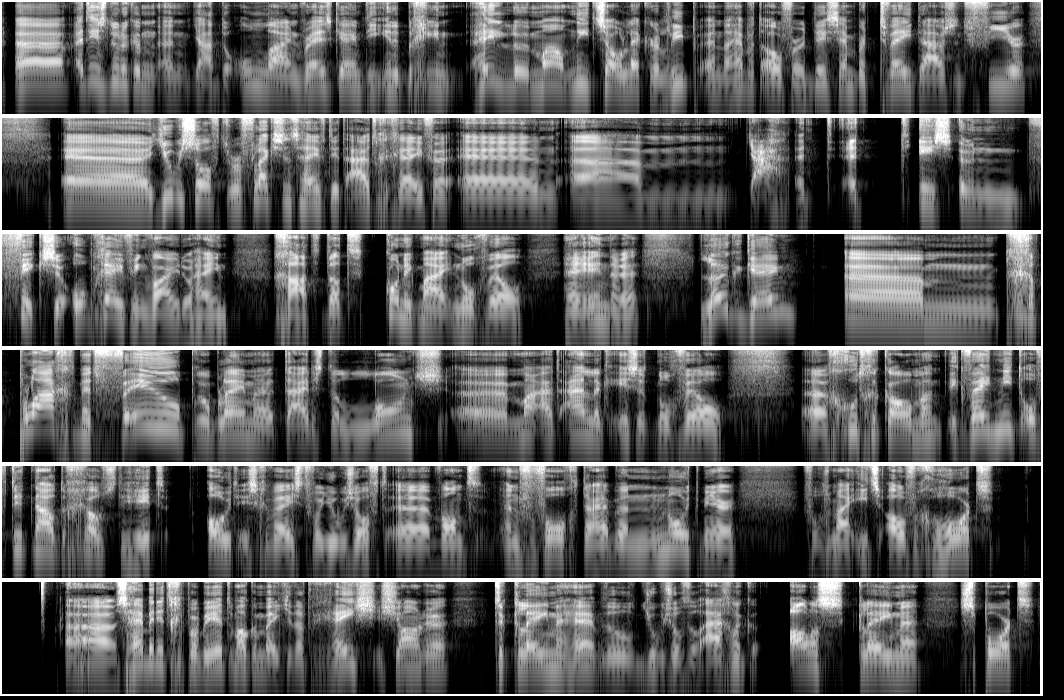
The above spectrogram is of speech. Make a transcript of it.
Uh, het is natuurlijk een, een, ja, de online race game die in het begin helemaal niet zo lekker liep. En dan hebben we het over december 2004. Uh, eh, Ubisoft Reflections heeft dit uitgegeven. En um, ja, het, is een fikse omgeving waar je doorheen gaat. Dat kon ik mij nog wel herinneren. Leuke game. Um, geplaagd met veel problemen tijdens de launch. Uh, maar uiteindelijk is het nog wel uh, goed gekomen. Ik weet niet of dit nou de grootste hit ooit is geweest voor Ubisoft. Uh, want een vervolg, daar hebben we nooit meer volgens mij iets over gehoord. Ze hebben dit geprobeerd om ook een beetje dat race-genre te claimen. Hè? Ik bedoel, Ubisoft wil eigenlijk alles claimen. Sport,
